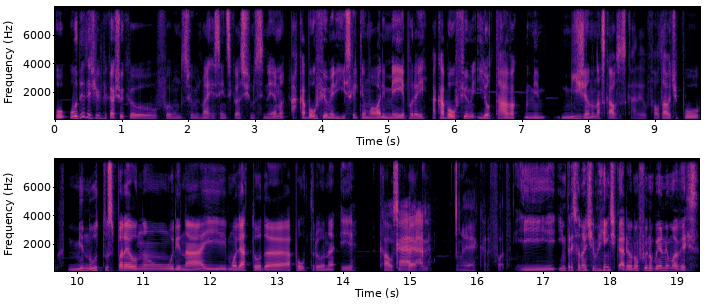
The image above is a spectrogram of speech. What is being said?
O, o Detetive Pikachu, que eu, foi um dos filmes mais recentes que eu assisti no cinema, acabou o filme. Ele disse que ele tem uma hora e meia por aí. Acabou o filme e eu tava me mijando nas calças, cara. Eu faltava, tipo, minutos para eu não urinar e molhar toda a poltrona e calça e cueca. É, cara, foda. E impressionantemente, cara, eu não fui no banheiro nenhuma vez.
